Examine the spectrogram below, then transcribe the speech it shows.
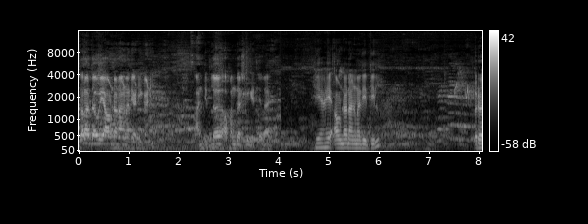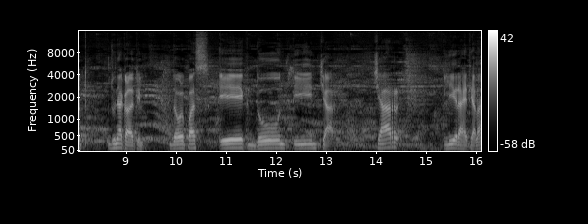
चला जाऊया औंढा नागनाथ या ठिकाणी. आणि तिथलं आपण दर्शन घेतलेलं आहे. हे आहे औंढा नागनाथ येथील रथ जुन्या काळातील. जवळपास एक दोन तीन चार. चार लिअर आहेत ह्याला.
